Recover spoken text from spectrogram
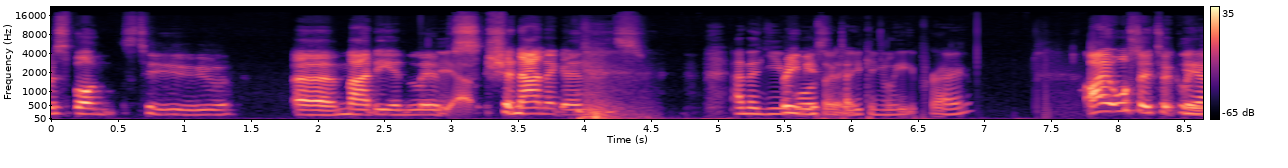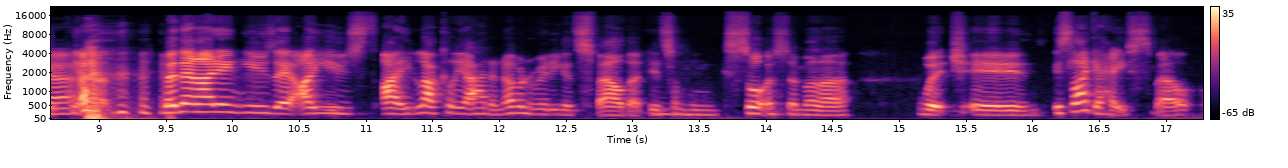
response to uh, Maddie and Liv's Yeah. shenanigans. And then you Previously. also taking leap, right? I also took leap, yeah. Yeah. but then I didn't use it. I used I luckily I had another really good spell that did Mhm. something sort of similar, which is it's like a haste spell.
